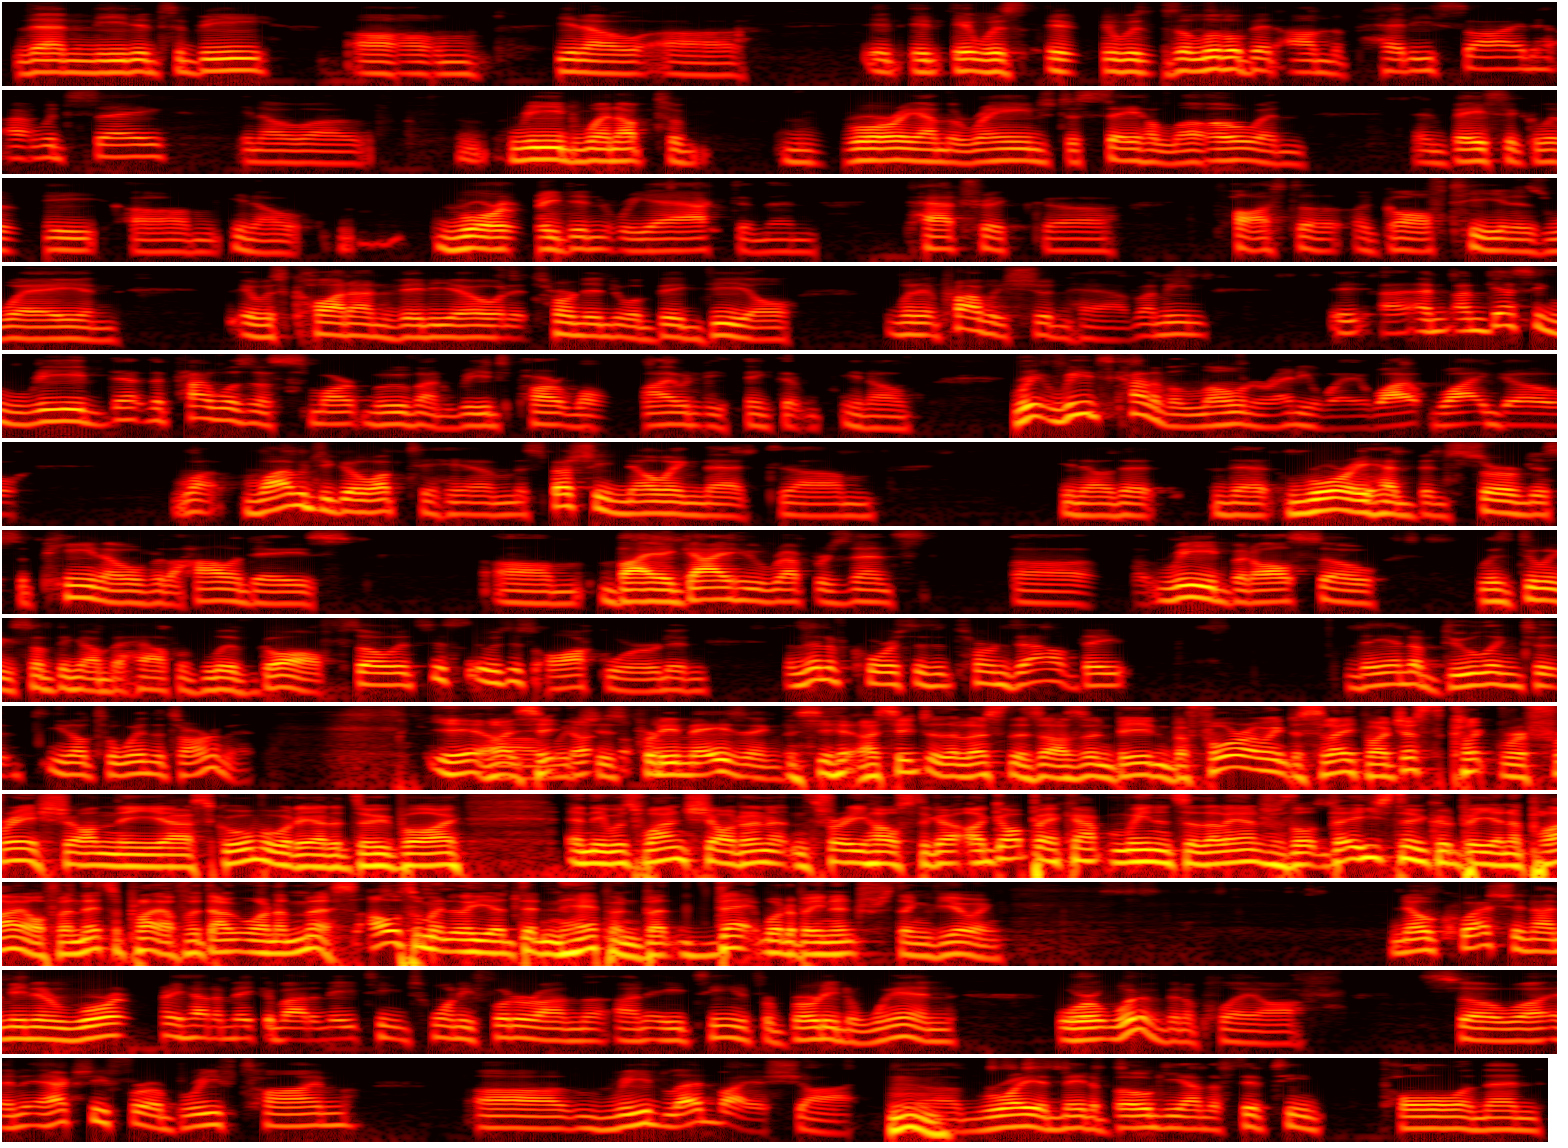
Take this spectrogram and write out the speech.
than needed to be. Um, you know, uh, it, it, it was it, it, was a little bit on the petty side, I would say. You know, uh, Reed went up to Rory on the range to say hello, and and basically, um, you know, Rory didn't react, and then Patrick. Uh, tossed a, a golf tee in his way and it was caught on video and it turned into a big deal when it probably shouldn't have. I mean, it, I'm, I'm guessing Reed that, that probably wasn't a smart move on Reed's part. Why, why would he think that you know Reed's kind of a loner anyway? Why why go? Why why would you go up to him, especially knowing that um, you know that that Rory had been served a subpoena over the holidays um, by a guy who represents uh, but also was doing something on behalf of LIV Golf. So it's just it was just awkward, and and then of course, as it turns out, they they end up dueling to you know to win the tournament. Yeah, I uh, see. which is pretty amazing. Yeah, I said to the listeners I was in bed, and before I went to sleep, I just clicked refresh on the uh, scoreboard out of Dubai, and there was one shot in it and three holes to go. I got back up and went into the lounge and thought these two could be in a playoff, and that's a playoff I don't want to miss. Ultimately, it didn't happen, but that would have been interesting viewing. No question. I mean, and Rory had to make about an 18, 20 footer on the on 18 for birdie to win, or it would have been a playoff. So, uh, and actually, for a brief time, uh, Reed led by a shot. Mm. Uh, Roy had made a bogey on the 15th hole, and then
